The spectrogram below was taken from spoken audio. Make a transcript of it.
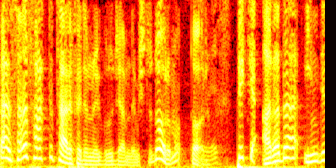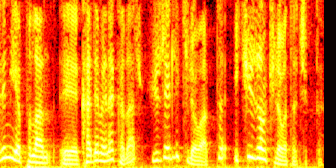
ben sana farklı tarifeden uygulayacağım demişti. Doğru mu? Doğru. Evet. Peki arada indirim yapılan e, kademe ne kadar? 150 kilowattı. 210 kilowata çıktı.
